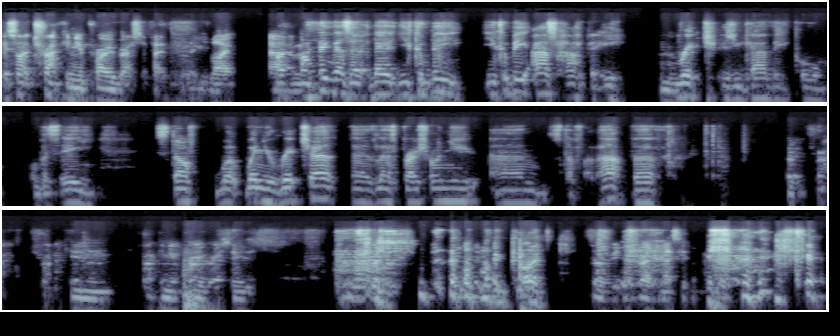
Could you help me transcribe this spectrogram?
it's like tracking your progress effectively. Like I- um, I, think there's a there you can be you can be as happy Mm. rich as you can be poor. Obviously, stuff when you're richer, there's less pressure on you and stuff like that. But but track, tracking tracking your progress is oh my god! sorry, just read a message.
